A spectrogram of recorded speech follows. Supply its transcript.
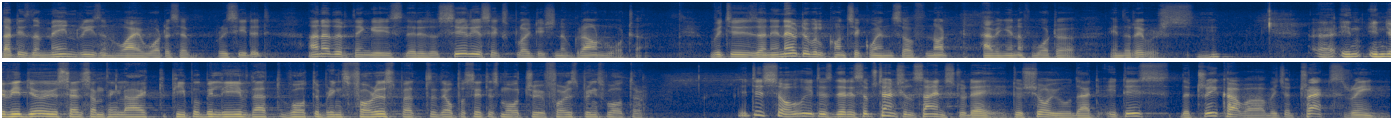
That is the main reason why waters have receded. Another thing is there is a serious exploitation of groundwater, which is an inevitable consequence of not having enough water in the rivers. Mm -hmm. Uh, in, in your video, you said something like people believe that water brings forest, but the opposite is more true, forest brings water. It is so, it is… there is substantial science today to show you that it is the tree cover which attracts rain.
